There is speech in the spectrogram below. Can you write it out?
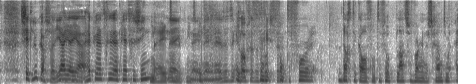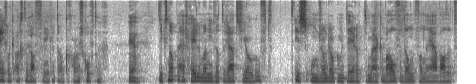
Sint-Lucas, ja, ja, ja. Heb je het, heb je het gezien? Nee, natuurlijk nee, niet. Nee, Ik- nee, nee. Dat, ik, Ik geloof dat het gisteren... Van tevoren dacht ik al van te veel plaatsvervangende schaamte. Maar eigenlijk achteraf vind ik het ook gewoon schoftig. Ja. Ik snap eigenlijk helemaal niet wat de ratio of het is om zo'n documentaire te maken. Behalve dan van, nou ja, we hadden het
